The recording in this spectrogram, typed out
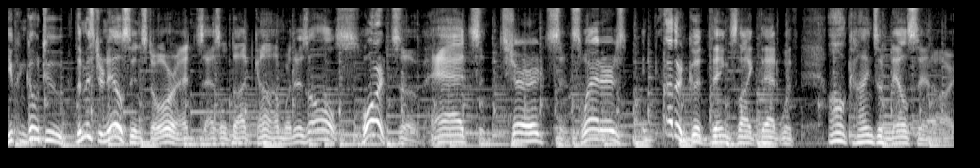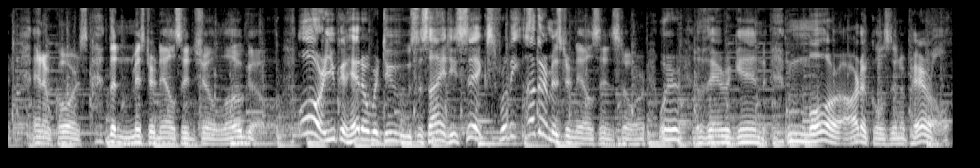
you can go to the Mr. Nailsin store at Zazzle.com where there's all sorts of hats and shirts and sweaters and other good things like that with all kinds of Nailsin art. And of course, the Mr. Nailsin Show logo. Or you can head over to Society 6 for the other Mr. Nailsin store where there again, more articles and apparel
